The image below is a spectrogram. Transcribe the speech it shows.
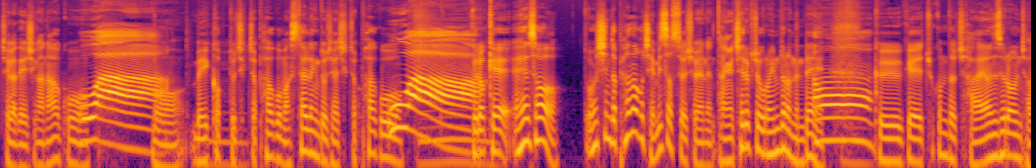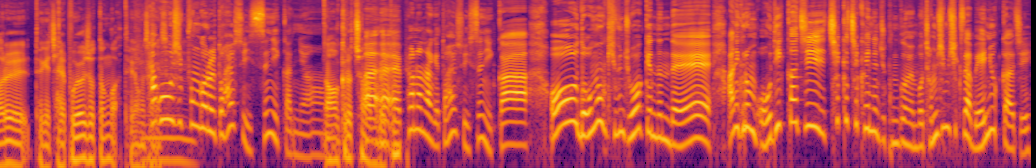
제가 4시간 하고 우와. 뭐 메이크업도 직접 하고 막 스타일링도 제가 직접 하고 우와. 그렇게 해서 또 훨씬 더 편하고 재밌었어요. 저희는 당연히 체력적으로 힘들었는데 어. 그게 조금 더 자연스러운 저를 되게 잘 보여줬던 것 같아요. 영상에서. 하고 싶은 거를 또 할 수 있으니까요. 어 그렇죠 아, 아, 아, 편안하게 또 할 수 있으니까 어 너무 기분 좋았겠는데 아니 그럼 어디까지 체크 체크했는지 궁금해 뭐 점심 식사 메뉴까지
